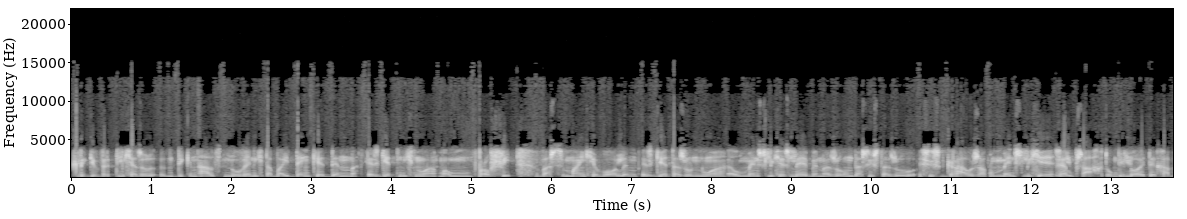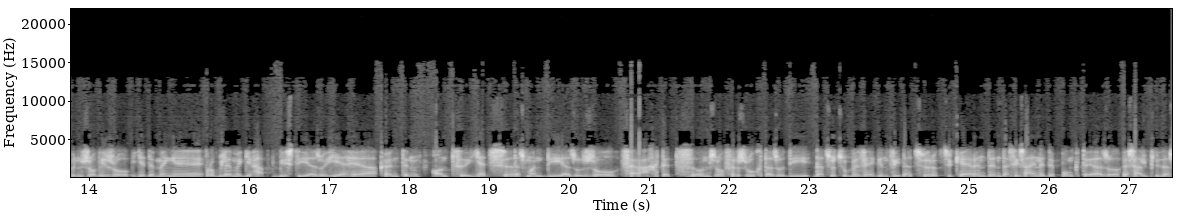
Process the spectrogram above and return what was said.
kriege wirklich also einen dicken Hals, nur wenn ich dabei denke, denn es geht nicht nur um Profit, was manche wollen, es geht also nur um menschliches Leben, also und das ist also, es ist grausam um menschliche Selbstachtung. Die Leute haben sowieso jede Menge Probleme gehabt, bis die also hierher könnten und jetzt, dass man die also so verachtet und so versucht, also die dazu zu bewegen, wieder zurückzukehren, denn das ist einer der Punkte, also weshalb die das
